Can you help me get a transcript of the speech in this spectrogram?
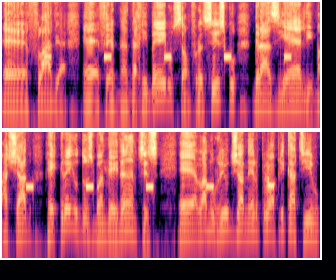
É, Flávia é, Fernanda Ribeiro, São Francisco, Graziele Machado, Recreio dos Bandeirantes, é, lá no Rio de Janeiro pelo aplicativo.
